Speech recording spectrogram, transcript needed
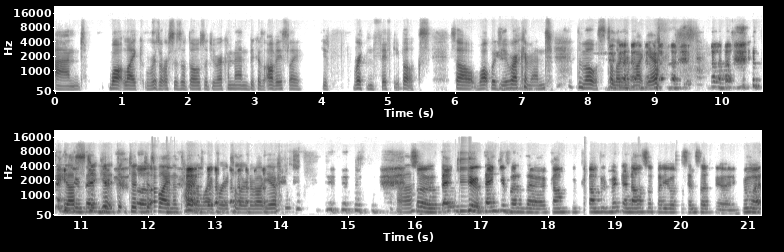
and what like resources of those would you recommend? Because obviously you've written 50 books. So what would you recommend the most to learn about you? thank just, you, thank you. ju- ju- just buy an entire library to learn about you. Uh, so thank you, thank you for the com- compliment and also for your sense of uh, humor.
